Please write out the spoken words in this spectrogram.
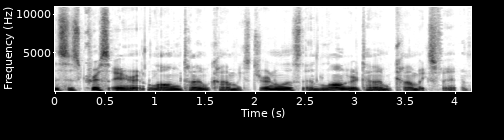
This is Chris Arrant, longtime comics journalist and longer time comics fan.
